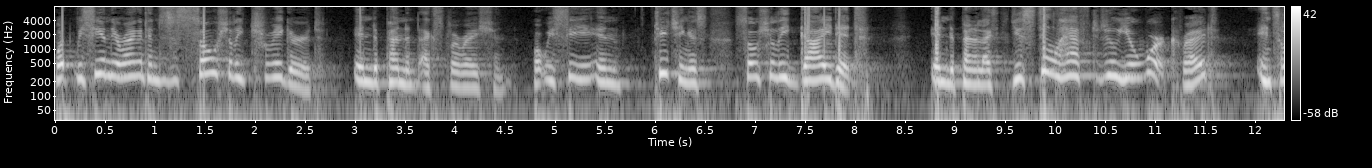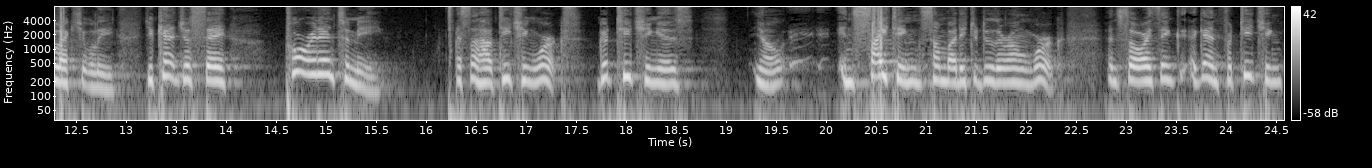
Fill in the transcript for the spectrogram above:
what we see in the orangutans is a socially triggered independent exploration. What we see in teaching is socially guided independent ex- You still have to do your work, right? Intellectually. You can't just say, pour it into me. That's not how teaching works. Good teaching is, you know, inciting somebody to do their own work. And so I think, again, for teaching,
